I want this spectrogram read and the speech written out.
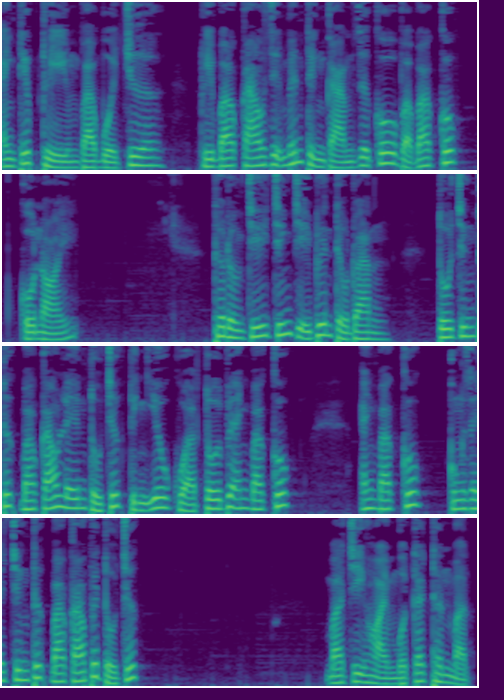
anh tiếp thủy vào buổi trưa, thủy báo cáo diễn biến tình cảm giữa cô và Ba Cúc. Cô nói Thưa đồng chí chính trị viên tiểu đoàn Tôi chính thức báo cáo lên tổ chức tình yêu của tôi với anh Ba Cúc. Anh Ba Cúc cũng sẽ chính thức báo cáo với tổ chức. Bà chị hỏi một cách thân mật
